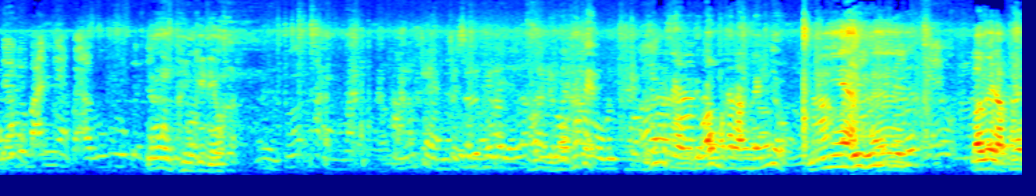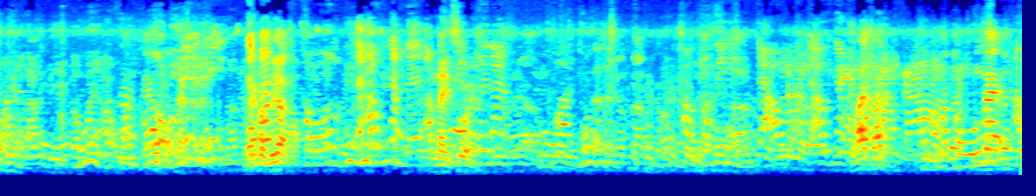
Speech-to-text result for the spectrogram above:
เดี๋ยวอยู่บ้านเนี่ยไปเอาลูกๆเลยยังมันพิมพ์กี่นิ้วทำน้ำแข็งไปซื้อไปเลยแล้วเดี๋ยวเขาเสร็จนี่มันถือว่ามันกำลังเน้นอยู่เนี่ยเราเลยดับแพทย์เนี่ยนี่นี่เดี๋ยวเขาจะเอาอย่างไรเอาเลยนะหัวเขาตรงนี้จะเอาจะเอาอย่างวัดวัดมาตรงเลยเอา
